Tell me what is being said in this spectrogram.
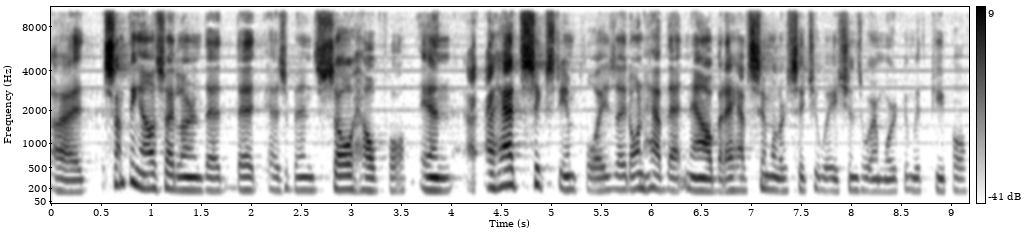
Uh, something else I learned that, that has been so helpful, and I, I, had 60 employees. I don't have that now, but I have similar situations where I'm working with people.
